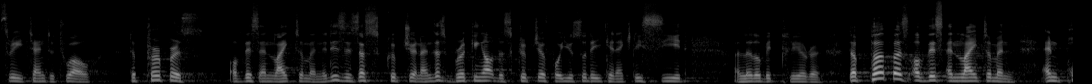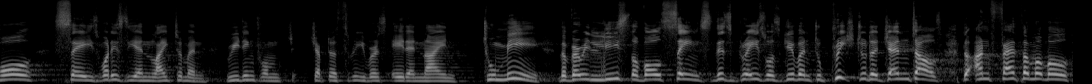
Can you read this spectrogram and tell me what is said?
3 10 to 12. The purpose of this enlightenment. This is just scripture, and I'm just breaking out the scripture for you so that you can actually see it a little bit clearer. The purpose of this enlightenment, and Paul says, What is the enlightenment? Reading from ch- chapter 3, verse 8 and 9. To me, the very least of all saints, this grace was given to preach to the Gentiles the unfathomable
